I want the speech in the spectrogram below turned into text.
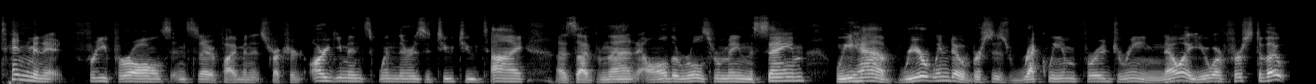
10 minute free for alls instead of five minute structured arguments when there is a 2 2 tie. Aside from that, all the rules remain the same. We have Rear Window versus Requiem for a Dream. Noah, you are first to vote.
